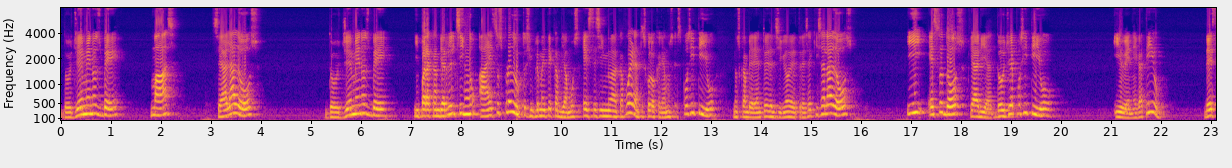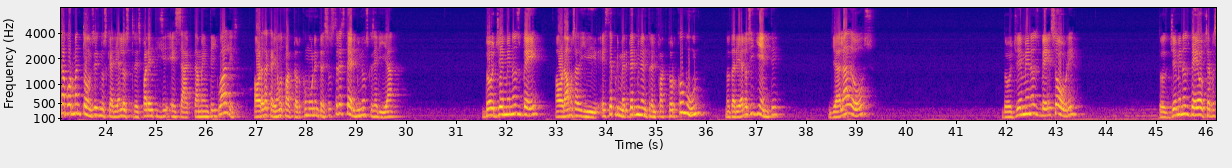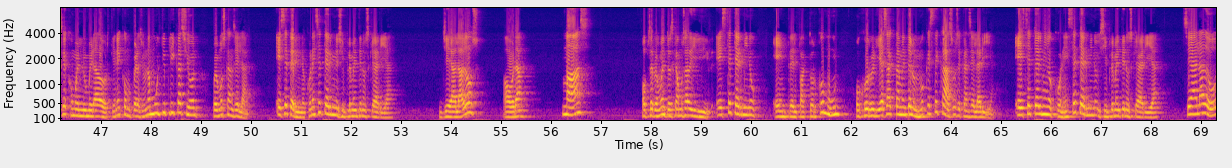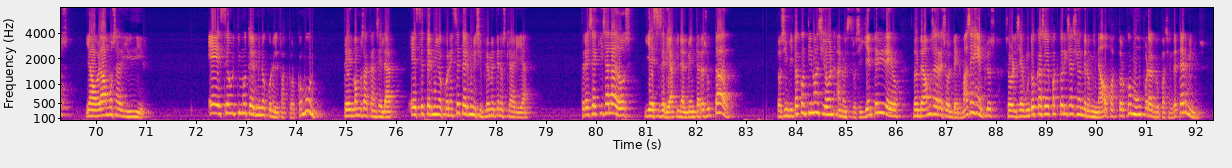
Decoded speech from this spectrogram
2y menos b, más c a la 2, 2y menos b, y para cambiarle el signo a estos productos simplemente cambiamos este signo de acá afuera. Entonces colocaríamos es positivo, nos cambiaría entonces el signo de 3x a la 2 y estos dos quedaría 2y positivo y b negativo. De esta forma entonces nos quedarían los tres paréntesis exactamente iguales. Ahora sacaríamos factor común entre esos tres términos que sería 2y menos b. Ahora vamos a dividir este primer término entre el factor común notaría lo siguiente, ya la 2, 2y menos b sobre. 2y menos b, observas que como el numerador tiene como operación una multiplicación, podemos cancelar este término. Con ese término simplemente nos quedaría y a la 2. Ahora, más, observemos entonces que vamos a dividir este término entre el factor común, ocurriría exactamente lo mismo que este caso, se cancelaría este término con este término y simplemente nos quedaría c a la 2 y ahora vamos a dividir este último término con el factor común. Entonces vamos a cancelar este término con este término y simplemente nos quedaría 3x a la 2 y este sería finalmente el resultado. Los invito a continuación a nuestro siguiente video donde vamos a resolver más ejemplos sobre el segundo caso de factorización denominado factor común por agrupación de términos.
